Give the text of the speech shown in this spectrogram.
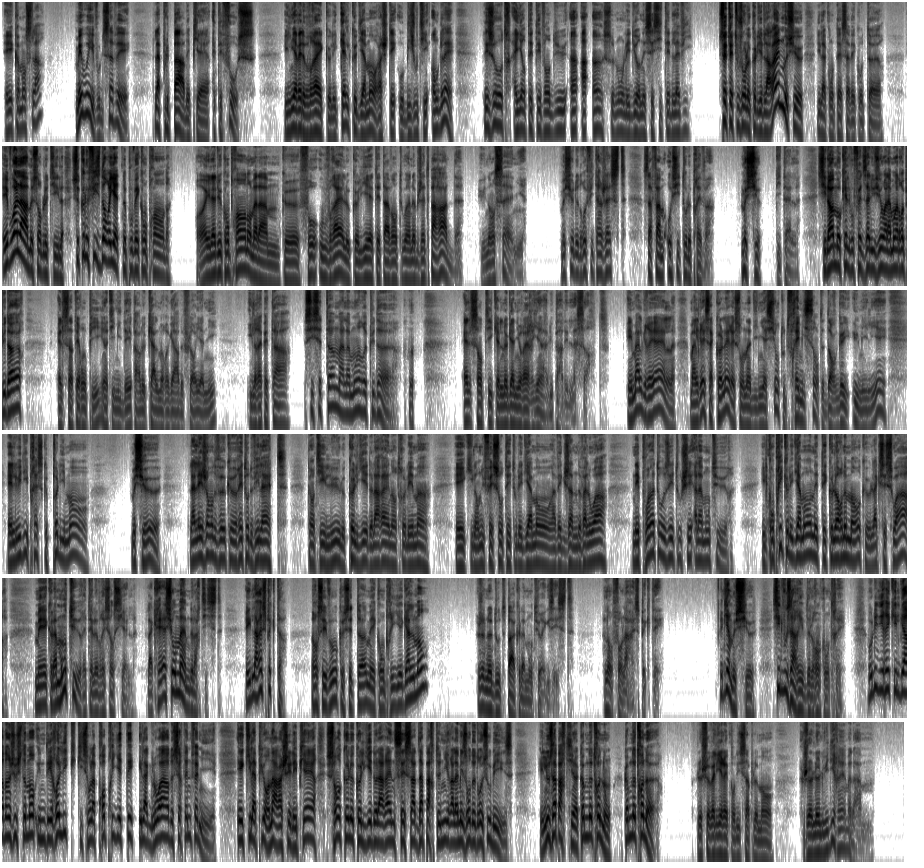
Et comment cela? Mais oui, vous le savez, la plupart des pierres étaient fausses. Il n'y avait de vrai que les quelques diamants rachetés aux bijoutiers anglais, les autres ayant été vendus un à un selon les dures nécessités de la vie. C'était toujours le collier de la reine, monsieur, dit la comtesse avec hauteur. Et voilà, me semble-t-il, ce que le fils d'Henriette ne pouvait comprendre. Oh, il a dû comprendre, madame, que, faux ou vrai, le collier était avant tout un objet de parade, une enseigne. Monsieur de Dreux fit un geste, sa femme aussitôt le prévint. Monsieur, dit-elle, si l'homme auquel vous faites allusion a la moindre pudeur. Elle s'interrompit, intimidée par le calme regard de Floriani. Il répéta Si cet homme a la moindre pudeur. elle sentit qu'elle ne gagnerait rien à lui parler de la sorte. Et malgré elle, malgré sa colère et son indignation toute frémissante d'orgueil humilié, elle lui dit presque poliment Monsieur, la légende veut que Rétaux de Villette, quand il eut le collier de la reine entre les mains, et qu'il en eût fait sauter tous les diamants avec Jeanne de Valois, n'ait point osé toucher à la monture. Il comprit que les diamants n'étaient que l'ornement, que l'accessoire, mais que la monture était l'œuvre essentielle, la création même de l'artiste. Et il la respecta. Pensez-vous que cet homme ait compris également? Je ne doute pas que la monture existe. L'enfant l'a respectée. Eh bien, monsieur, s'il vous arrive de le rencontrer, vous lui direz qu'il garde injustement une des reliques qui sont la propriété et la gloire de certaines familles, et qu'il a pu en arracher les pierres sans que le collier de la reine cessât d'appartenir à la maison de Dreux-Soubise. Il nous appartient comme notre nom, comme notre honneur. Le chevalier répondit simplement Je le lui dirai, madame.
